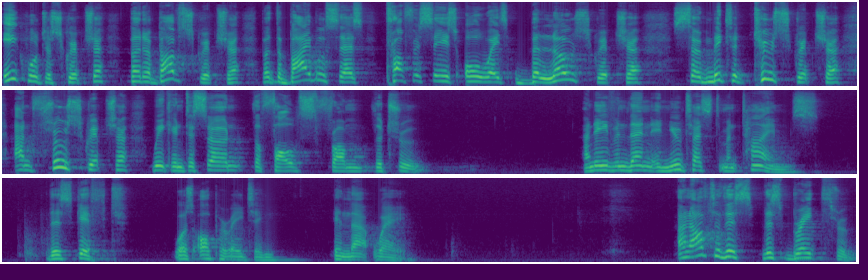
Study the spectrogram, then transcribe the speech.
equal to scripture, but above scripture. But the Bible says prophecy is always below scripture, submitted to scripture, and through scripture we can discern the false from the true. And even then in New Testament times, this gift was operating in that way. And after this, this breakthrough,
